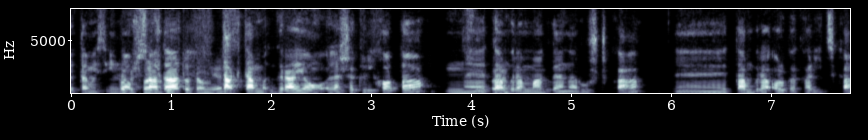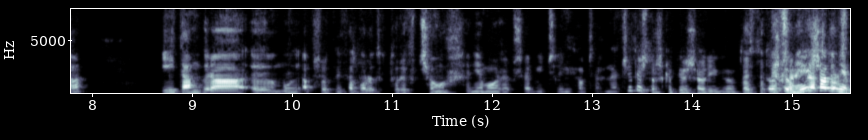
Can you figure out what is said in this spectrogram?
Y, Tam jest inna Powiesz, Maćku, obsada. kto tam jest? Tak, tam grają Leszek Lichota, y, Super. tam gra Magdalena Różczka, tam gra Olga Kalicka i tam gra y, mój absolutny faworyt, który wciąż się nie może przebić, czyli Michał Czernecki. Czy też troszkę pierwsza liga? To jest to Troszkę pierwsza liga mniejsza, ale aktorstwa,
